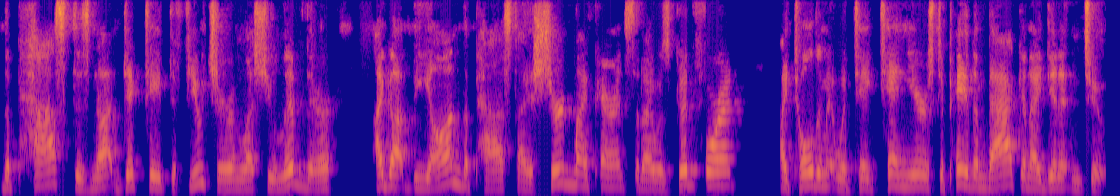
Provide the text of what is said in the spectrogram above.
the past does not dictate the future unless you live there. I got beyond the past. I assured my parents that I was good for it. I told them it would take 10 years to pay them back, and I did it in two.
